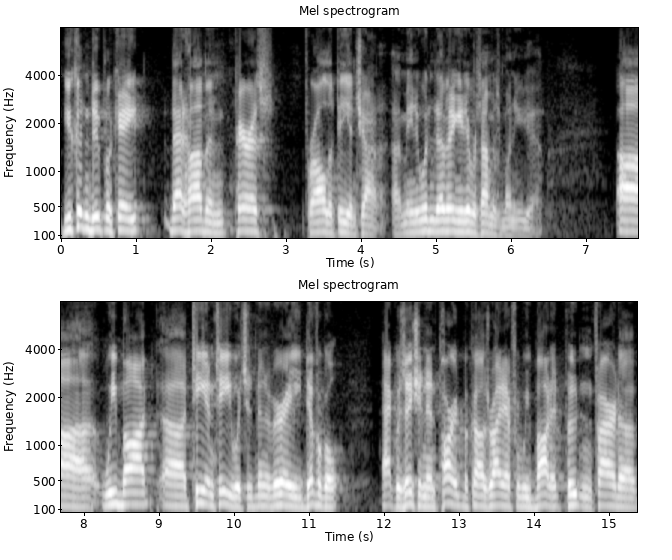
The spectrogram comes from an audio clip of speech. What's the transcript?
You couldn't duplicate that hub in Paris for all the tea in China. I mean, it wouldn't make any difference how much money you have. Uh, we bought uh, TNT, which has been a very difficult acquisition in part because right after we bought it, Putin fired a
